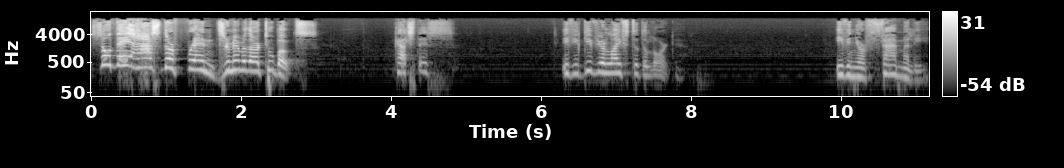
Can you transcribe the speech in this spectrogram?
So they asked their friends. Remember, there are two boats. Catch this. If you give your life to the Lord, even your family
